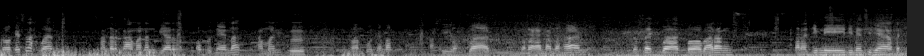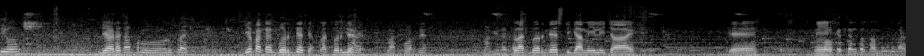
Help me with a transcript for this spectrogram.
prokes lah buat standar keamanan biar off-roadnya enak aman Hmm. lampu tembak kasih lah buat penerangan tambahan refleks buat bawa barang karena Jimny dimensinya kecil Dia harus maka perlu refleks dia pakai bordes ya, plat bordes ya. plat dasar Plat bordes 3 mili coy. Oke. Nih, prokes yang tersambung dengan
